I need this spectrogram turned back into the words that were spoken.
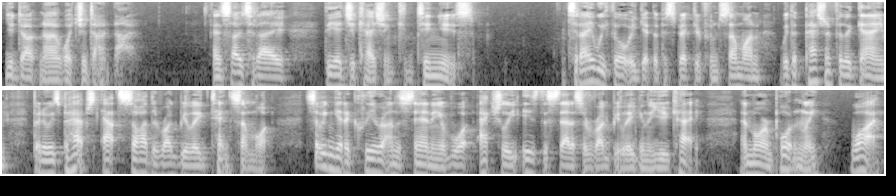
You don't know what you don't know. And so today, the education continues. Today, we thought we'd get the perspective from someone with a passion for the game, but who is perhaps outside the rugby league tent somewhat, so we can get a clearer understanding of what actually is the status of rugby league in the UK, and more importantly, why.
